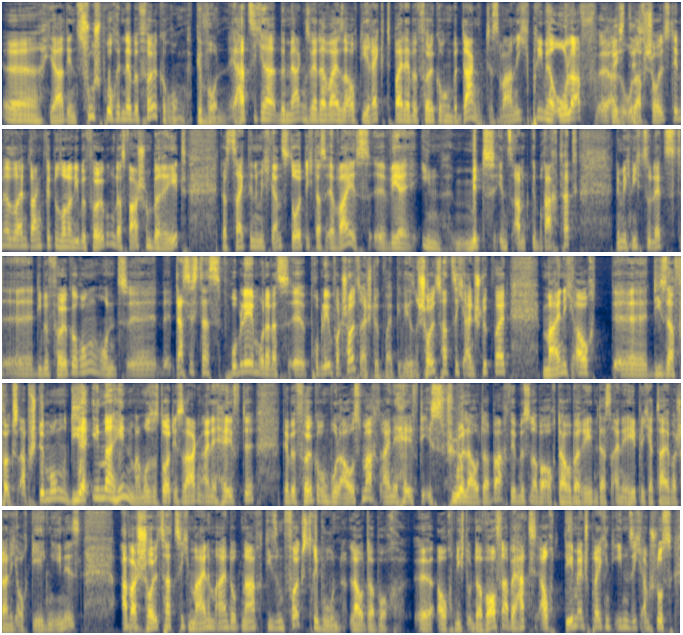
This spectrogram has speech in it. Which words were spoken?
äh, ja, den Zuspruch in der Bevölkerung gewonnen. Er hat sich ja bemerkenswerterweise auch direkt bei der Bevölkerung bedankt. Es war nicht primär Olaf, äh, also Olaf Scholz, dem er seinen Dank widmet, sondern die Bevölkerung. Das war schon berät. Das zeigte nämlich ganz deutlich, dass er weiß, äh, wer ihn mit ins Amt gebracht hat, nämlich nicht zuletzt äh, die Bevölkerung. Und äh, das ist das Problem oder das äh, Problem von Scholz ein Stück weit gewesen. Scholz hat sich ein Stück weit, meine ich auch, dieser Volksabstimmung, die ja immerhin, man muss es deutlich sagen, eine Hälfte der Bevölkerung wohl ausmacht. Eine Hälfte ist für Lauterbach. Wir müssen aber auch darüber reden, dass ein erheblicher Teil wahrscheinlich auch gegen ihn ist. Aber Scholz hat sich meinem Eindruck nach diesem Volkstribun Lauterbach äh, auch nicht unterworfen, aber er hat auch dementsprechend ihn sich am Schluss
